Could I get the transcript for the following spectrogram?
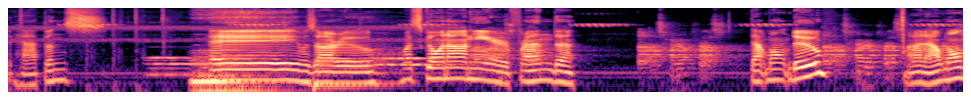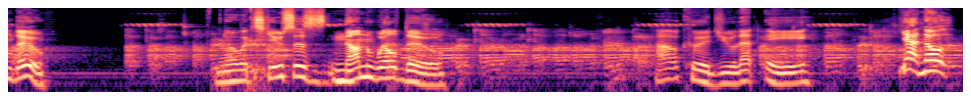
It happens. Hey, Wazaru. What's going on here, friend? Uh, that won't do? Uh, that won't do. No excuses, none will do. How could you let a... Yeah, no,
